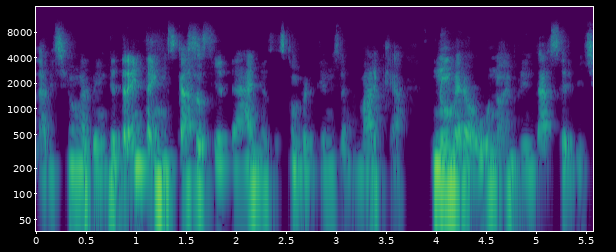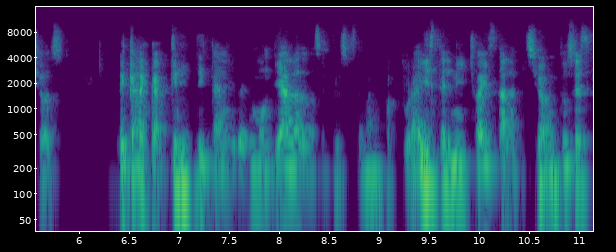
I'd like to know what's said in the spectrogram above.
la, visión al 2030, en escasos siete años, es convertirnos en la marca número uno en brindar servicios de carga crítica a nivel mundial a las empresas de manufactura. Ahí está el nicho, ahí está la visión. Entonces,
